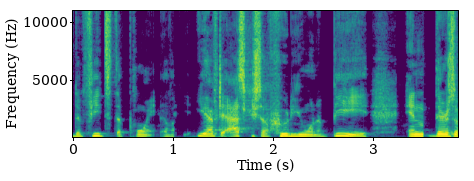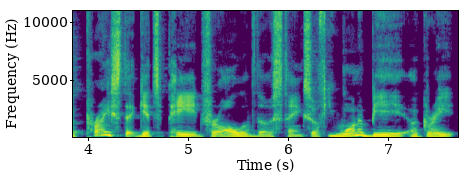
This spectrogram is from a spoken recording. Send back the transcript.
defeats the point of you have to ask yourself, who do you want to be? And there's a price that gets paid for all of those things. So if you want to be a great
